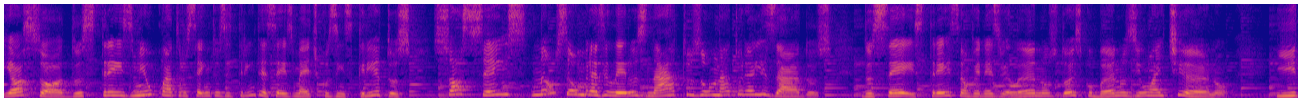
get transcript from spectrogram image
E olha só, dos 3.436 médicos inscritos, só seis não são brasileiros natos ou naturalizados. Dos seis, três são venezuelanos, dois cubanos e um haitiano. E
